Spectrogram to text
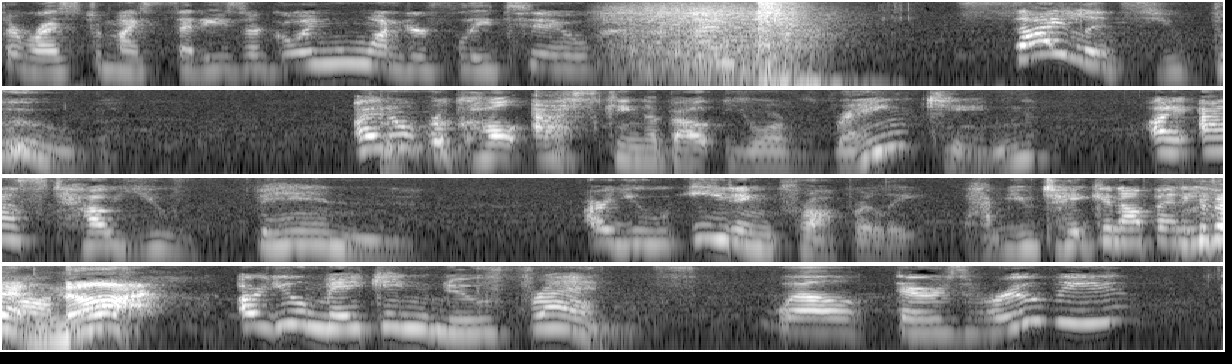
The rest of my studies are going wonderfully, too. I'm... Silence, you boob! I don't recall asking about your ranking. I asked how you've been. Are you eating properly? Have you taken up any Look at that hobbies? knot. Are you making new friends? Well, there's Ruby.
